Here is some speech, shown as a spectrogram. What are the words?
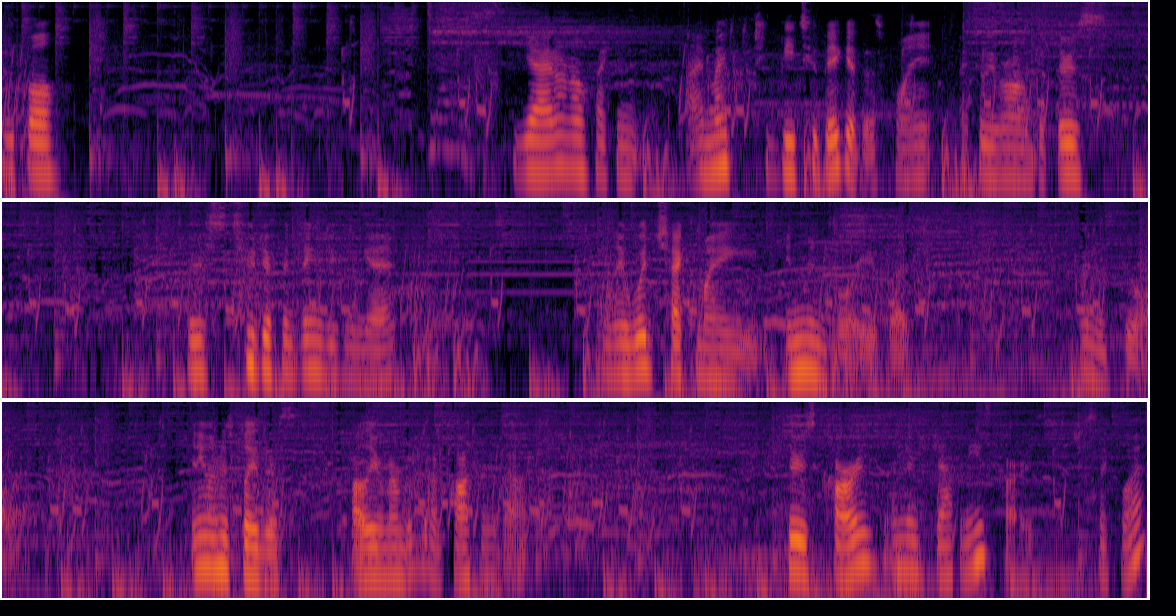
People. Yeah, I don't know if I can... I might be too big at this point. I could be wrong, but there's... There's two different things you can get. And I would check my inventory, but... I don't need to do all that. Anyone who's played this probably remembers what I'm talking about. There's cars and there's Japanese cars. Just like, what?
